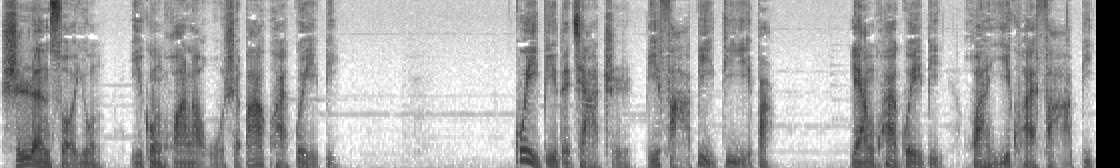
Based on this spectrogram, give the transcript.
十人所用，一共花了五十八块桂币。桂币的价值比法币低一半，两块桂币换一块法币，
